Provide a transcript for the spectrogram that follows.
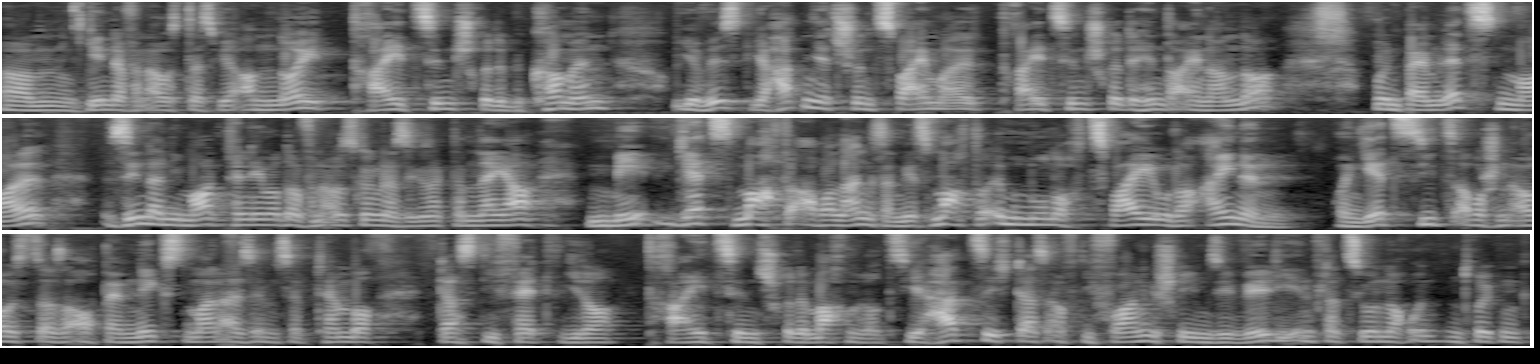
ähm, gehen davon aus, dass wir erneut drei Zinsschritte bekommen. Ihr wisst, wir hatten jetzt schon zweimal drei Zinsschritte hintereinander. Und beim letzten Mal sind dann die Marktteilnehmer davon ausgegangen, dass sie gesagt haben, naja, jetzt macht er aber langsam, jetzt macht er immer nur noch zwei oder einen. Und jetzt sieht es aber schon aus, dass auch beim nächsten Mal, also im September, dass die Fed wieder drei Zinsschritte machen wird. Sie hat sich das auf die Fahnen geschrieben. Sie will die Inflation nach unten drücken.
